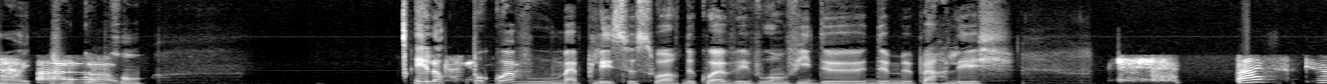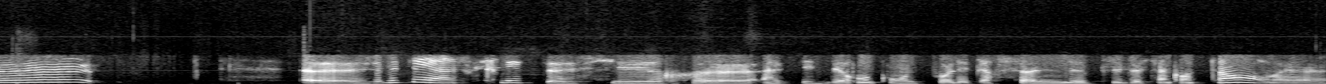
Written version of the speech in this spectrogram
Oui, Ah. je comprends. Et alors, pourquoi vous m'appelez ce soir? De quoi avez-vous envie de, de me parler? Parce que euh, je m'étais inscrite sur euh, un site de rencontre pour les personnes de plus de 50 ans. euh,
